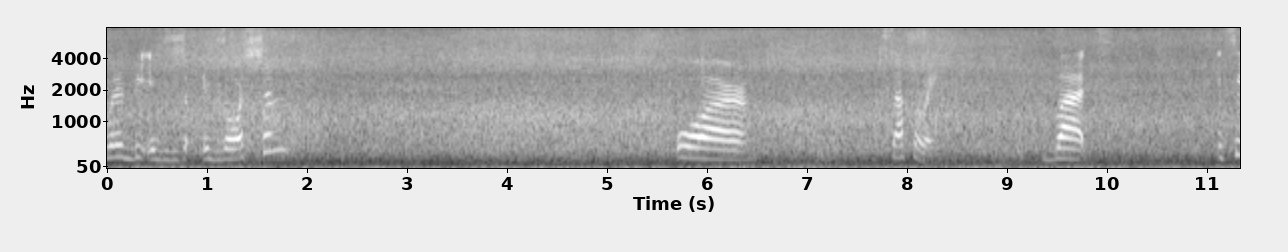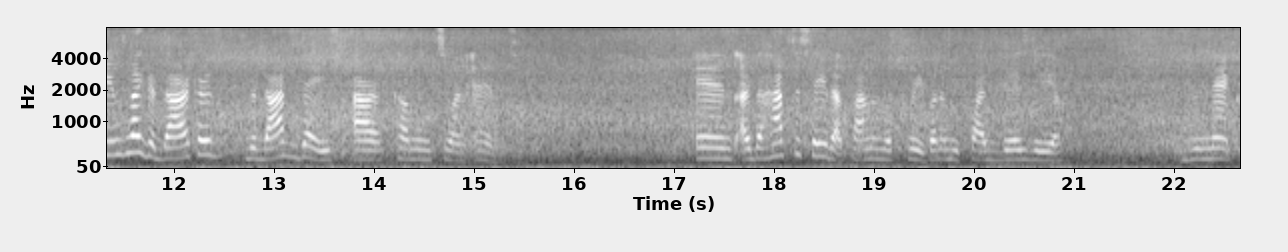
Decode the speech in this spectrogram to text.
would it be ex- exhaustion or suffering. But it seems like the darkest the dark days are coming to an end. And I have to say that plan number three is gonna be quite busy the next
